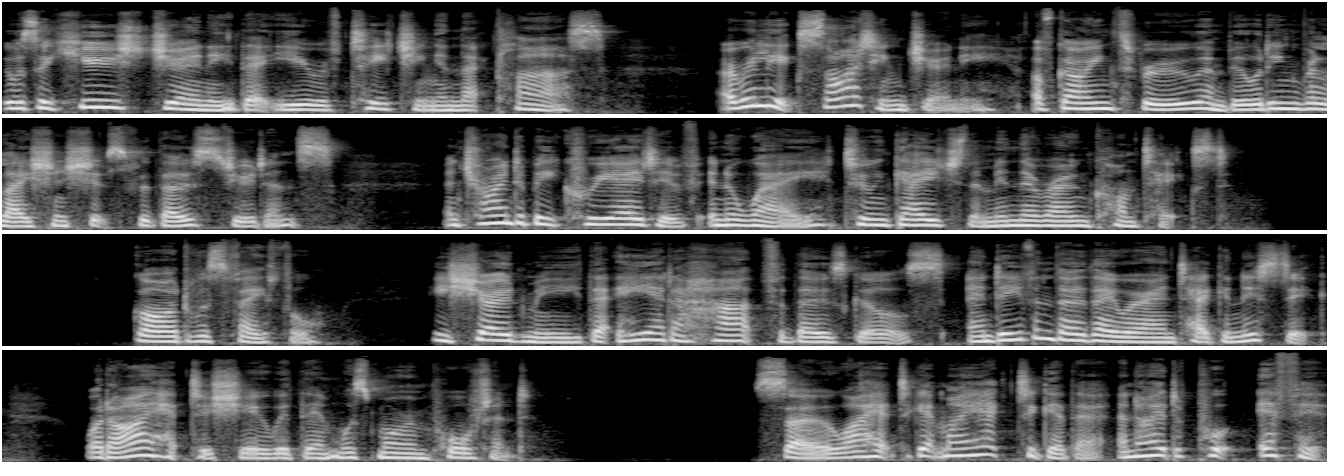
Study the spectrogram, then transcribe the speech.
It was a huge journey that year of teaching in that class. a really exciting journey of going through and building relationships with those students and trying to be creative in a way to engage them in their own context. God was faithful. He showed me that He had a heart for those girls, and even though they were antagonistic, what I had to share with them was more important. So I had to get my act together and I had to put effort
